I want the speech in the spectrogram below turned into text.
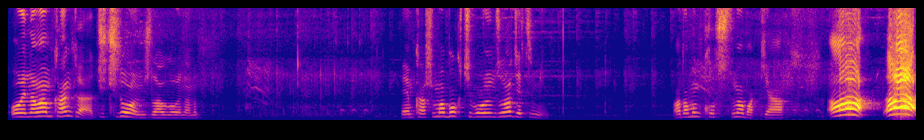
oynamam kanka. Güçlü oyuncularla oynanım. Benim karşıma bok gibi oyuncular getirmeyin. Adamın kostüme bak ya. Aa! Aa!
